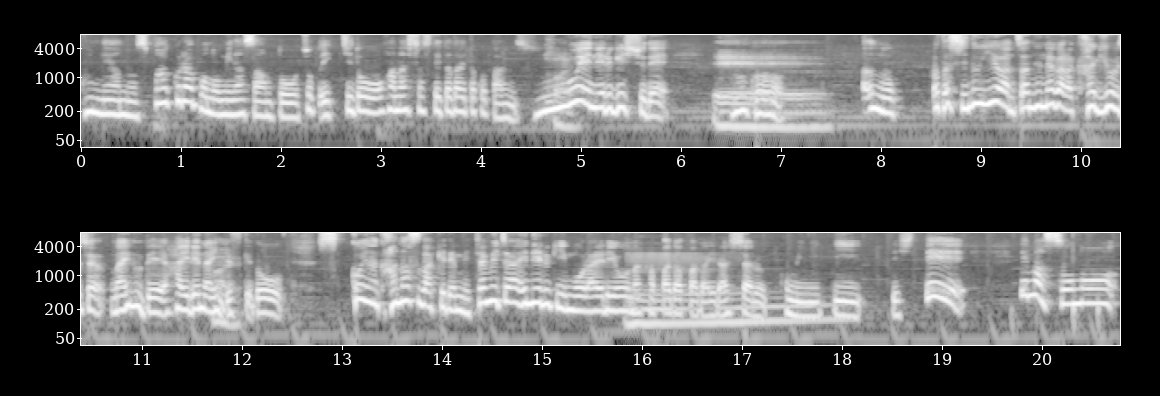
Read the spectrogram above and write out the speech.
これねあのスパークラボの皆さんとちょっと一度お話しさせていただいたことあるんです。すごいエネルギッシュで、あー。えあの私の家は残念ながら家業じゃないので入れないんですけど、すっごいなんか話すだけでめちゃめちゃエネルギーもらえるような方々がいらっしゃるコミュニティでしてでまあその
